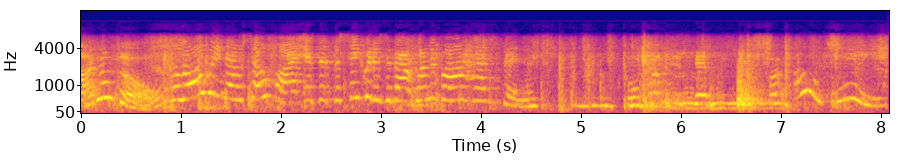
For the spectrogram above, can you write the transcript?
I don't know. Well, all we know so far is that the secret is about one of our husbands. Oh, gee.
